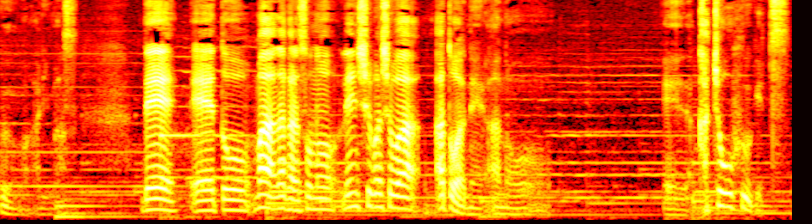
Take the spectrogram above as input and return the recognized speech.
部分はあります。で、えっ、ー、と、まあ、だからその練習場所は、あとはね、あの、えー、花鳥風月。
